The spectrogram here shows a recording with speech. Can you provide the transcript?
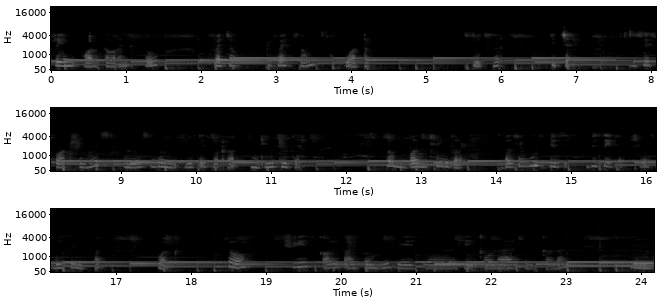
stream or torrent to fetch up to fetch some water with her pitcher this is what she was always doing this is what her duty there so bustling girl. Bustling means busy busy girl. She was busy with her work. So she is called i told you they, uh, she called her she is called her um,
